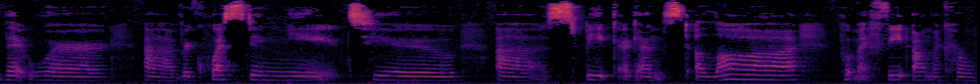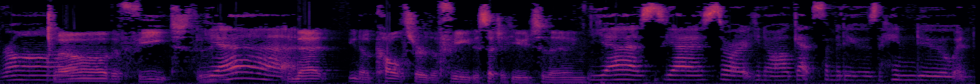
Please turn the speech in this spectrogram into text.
that were uh, requesting me to uh, speak against Allah, put my feet on the Quran. Oh, the feet. Yeah. And that, you know, culture, the feet is such a huge thing. Yes, yes. Or, you know, I'll get somebody who's Hindu and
